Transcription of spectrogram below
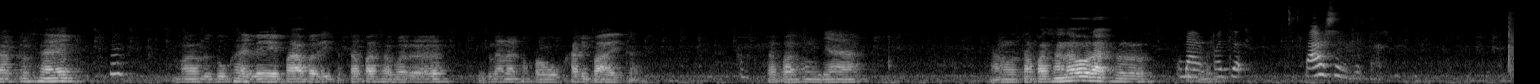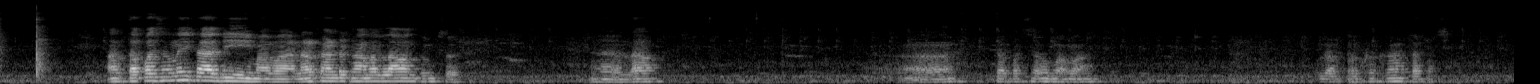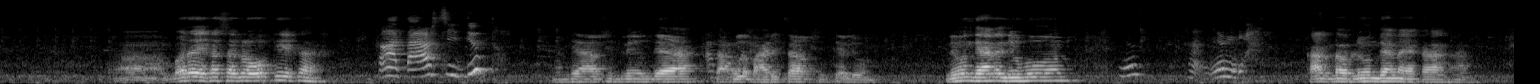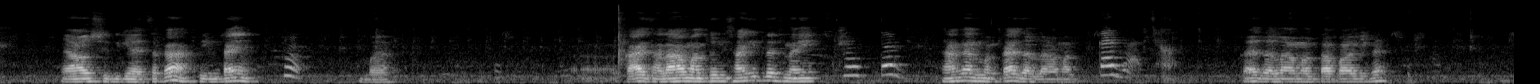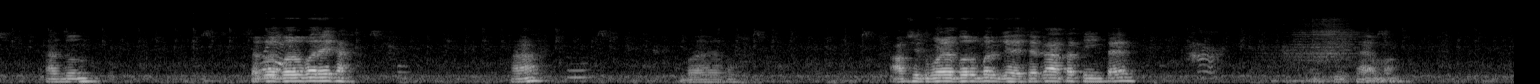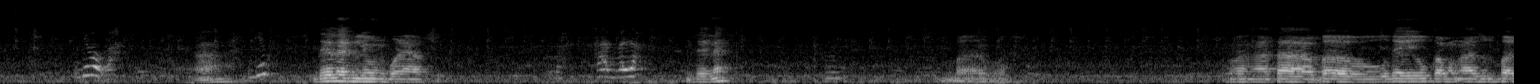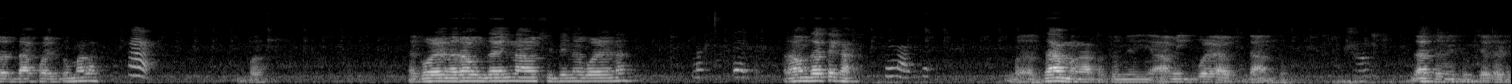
Doctor साहेब माझं दुखायलंय पहा बरं इथं तपासा बरं इकडं नका पाहू खाली पहा इथं तपासून घ्या चांगलं तपासा ना हो डॉक्टर आ, तपासा नाही का आधी मामा नळकांड कानाला लावा ना तुमचं हा, लाव आ, तपासा हो मामा डॉक्टर काका तपासा हा, बरं आहे का सगळं? ओके आहे का द्या औषध लिहून द्या. चांगलं भारीचं औषध द्या लिहून. लिहून द्या ना लिहून. कागदावर लिहून द्या ना एका. हा. हे औषध घ्यायचं का? तीन टाइम बर. काय झालं आम्हाला? तुम्ही सांगितलंच नाही. सांगा ना मग काय झालं आम्हाला? काय झालं आम्हाला? ताप आली का? अजून? सगळं बरोबर आहे का? हा? बर. बर औषध गोळ्या बरोबर घ्यायच्या का आता तीन टाइम ठीक आहे मग. हा? दिल्या का लिहून गोळ्या औषध. दिल्या बर बर. मग आता ब उद्या येऊ का मग अजून परत दाखवायला तुम्हाला? बर. गोळ्यानं राहून जाईल ना औषधीनं गोळ्यानं? राहून जाते का? बर जा मग आता तुम्ही. आम्ही गोळ्या औषध आणतो. जा तुम्ही तुमच्या घरी.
